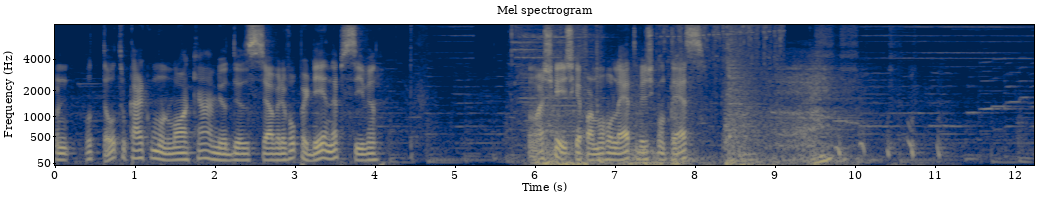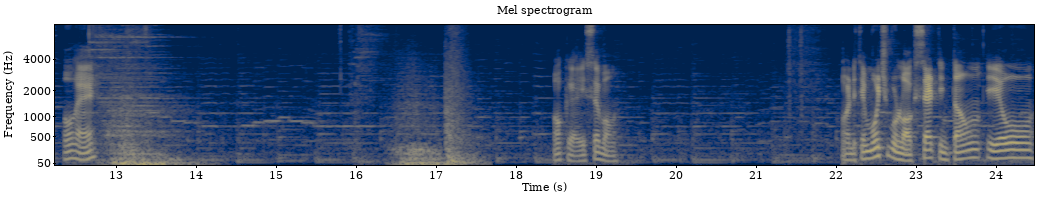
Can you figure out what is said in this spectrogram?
Tipo, puta, outro cara com Murloc. Ah, meu Deus do céu, velho. Eu vou perder? Não é possível. Então acho que é isso que é forma roleta, veja o que acontece. Ok. É. Ok, isso é bom. Olha, tem um monte de Murloc, certo? Então eu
